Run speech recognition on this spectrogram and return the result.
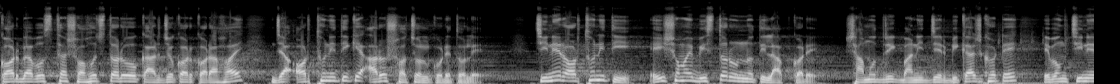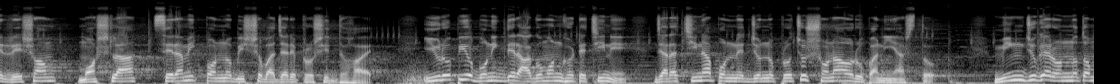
কর ব্যবস্থা সহজতর ও কার্যকর করা হয়, যা অর্থনীতিকে আরও সচল করে তোলে। চীনের অর্থনীতি এই সময় বিস্তর উন্নতি লাভ করে। সামুদ্রিক বাণিজ্যের বিকাশ ঘটে এবং চীনের রেশম, মশলা, সেরামিক পণ্য বিশ্ববাজারে প্রসিদ্ধ হয়। ইউরোপীয় বণিকদের আগমন ঘটে চীনে, যারা চীনা পণ্যের জন্য প্রচুর সোনা ও রূপা নিয়ে আসত। মিং যুগের অন্যতম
